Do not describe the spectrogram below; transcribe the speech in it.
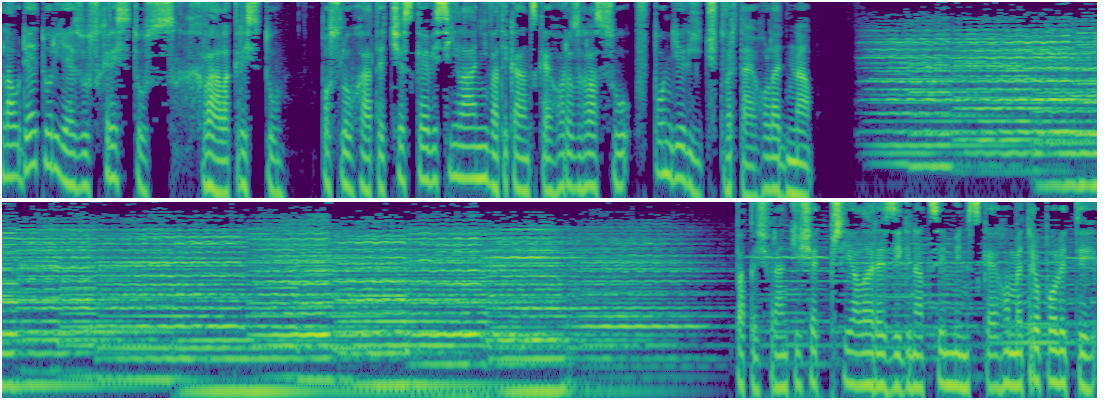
Laudetur Jezus Christus, chvála Kristu. Posloucháte české vysílání Vatikánského rozhlasu v pondělí 4. ledna. Papež František přijal rezignaci minského metropolity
